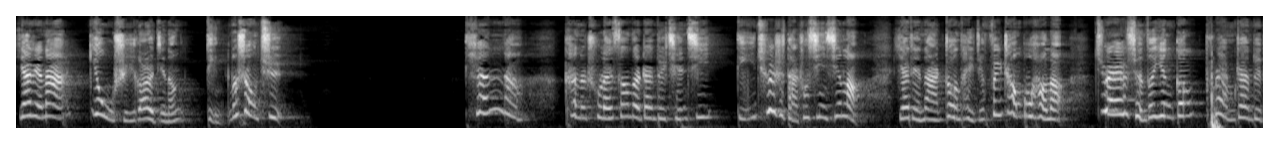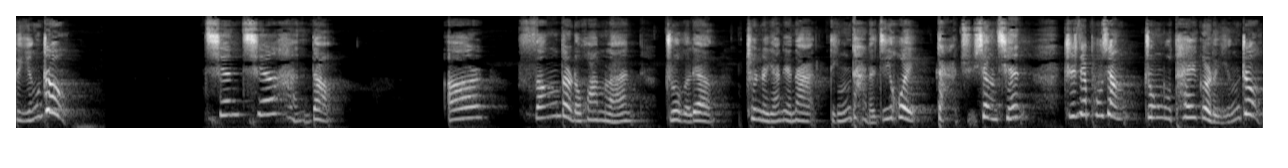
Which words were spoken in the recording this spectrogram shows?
雅典娜又是一个二技能顶了上去。天哪，看得出来 Thunder 战队前期的确是打出信心了，雅典娜状态已经非常不好了，居然要选择硬刚 Prime 战队的嬴政。芊芊喊道，而。Thunder 的花木兰，诸葛亮趁着雅典娜顶塔的机会大举向前，直接扑向中路 Tiger 的嬴政。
